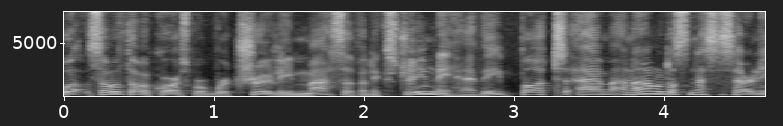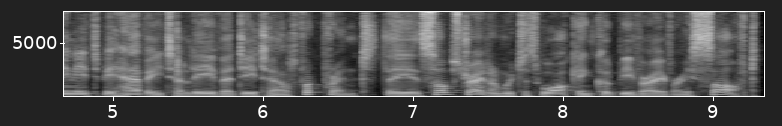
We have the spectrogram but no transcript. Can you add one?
Well, some of them, of course, were, were truly massive and extremely heavy, but um, an animal doesn't necessarily need to be heavy to leave a detailed footprint. The substrate on which it's walking could be very, very soft.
